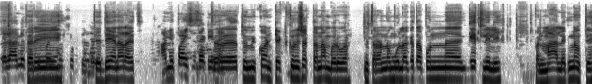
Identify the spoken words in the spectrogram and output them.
त्याला आम्ही कधी पण तरी देऊ शकतो. ते देणार आहेत. आम्ही पैशासाठी नाही. तर तुम्ही कॉन्टॅक्ट करू शकता नंबरवर. मित्रांनो मुलाखत आपण अं, घेतलेली पण मालक नव्हते.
